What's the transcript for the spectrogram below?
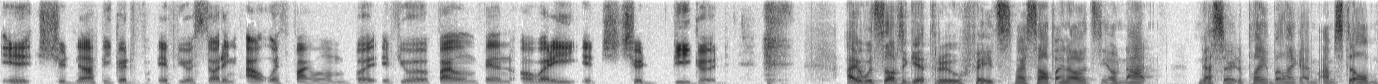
It should not be good if you're starting out with Emblem, but if you're a Emblem fan already, it should be good. I would still have to get through Fates myself. I know it's you know not necessary to play, but like I'm I'm still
